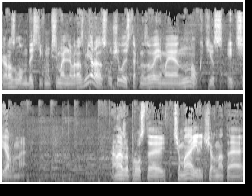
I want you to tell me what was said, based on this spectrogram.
разлом достиг максимального размера, случилась так называемая Ноктис Этерна. Она же просто тьма или чернота,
